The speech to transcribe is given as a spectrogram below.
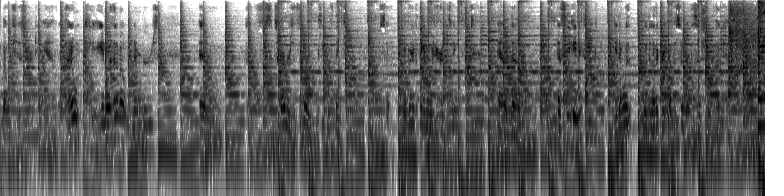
about what you just heard. You know, I don't care. You know, it's not about numbers and subscribers. It's about people thinking. So don't forget to think about what you heard this week. And uh, and see you again next week. You know, with with another great episode of the Session Podcast.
